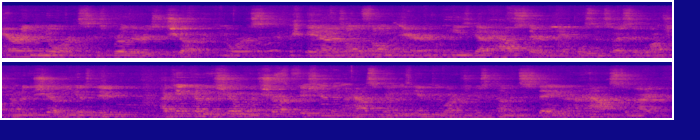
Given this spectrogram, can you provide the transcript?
Aaron Norris. His brother is Chuck Norris. And I was on the phone with Aaron. He's got a house there in Naples. And so I said, why don't you come to the show? He goes, dude, I can't come to the show. Went shark fishing, but my house is going to be empty. Why don't you just come and stay in our house tonight?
